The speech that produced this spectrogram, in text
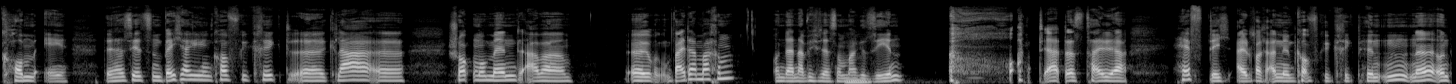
komm ey, der hast jetzt einen Becher gegen den Kopf gekriegt, äh, klar, äh, Schockmoment, aber äh, weitermachen. Und dann habe ich das nochmal gesehen. Und der hat das Teil ja heftig einfach an den Kopf gekriegt hinten, ne? Und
